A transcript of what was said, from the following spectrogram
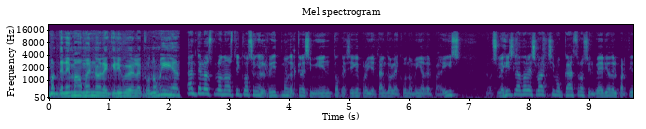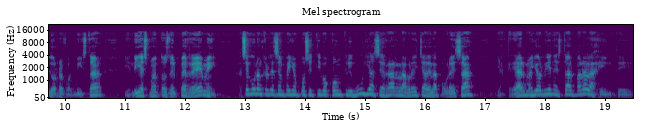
Mantener más o menos el equilibrio de la economía. Ante los pronósticos en el ritmo del crecimiento que sigue proyectando la economía del país, los legisladores Máximo Castro Silverio del Partido Reformista y Elías Matos del PRM aseguran que el desempeño positivo contribuye a cerrar la brecha de la pobreza y a crear mayor bienestar para la gente.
